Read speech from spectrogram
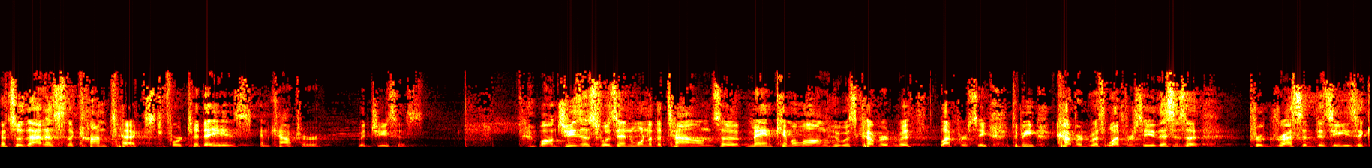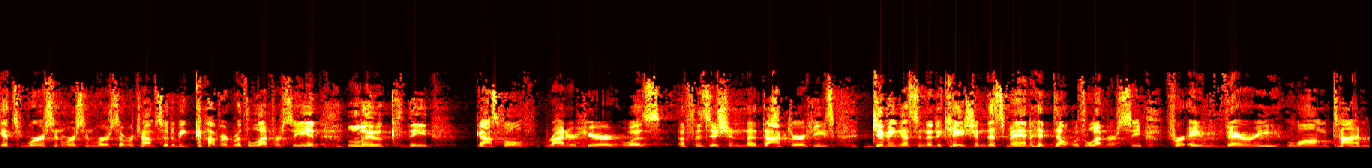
And so that is the context for today's encounter with Jesus. While Jesus was in one of the towns, a man came along who was covered with leprosy. To be covered with leprosy, this is a progressive disease. It gets worse and worse and worse over time. So to be covered with leprosy, and Luke, the gospel writer here was a physician, a doctor. He's giving us an indication. This man had dealt with leprosy for a very long time,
